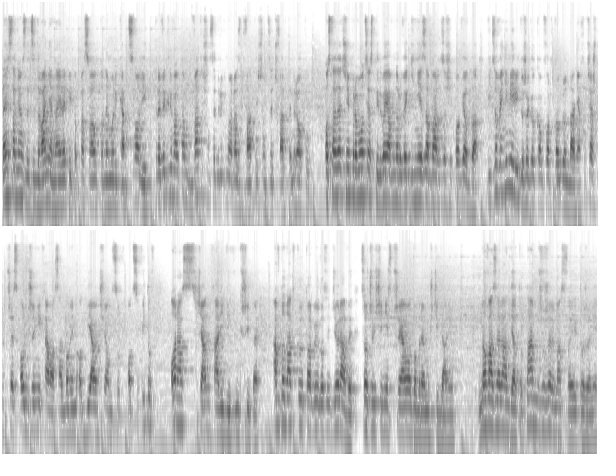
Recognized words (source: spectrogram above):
Ten stadion zdecydowanie najlepiej podpasował Tonemu Rickardsonowi, który wygrywał tam w 2002 oraz 2004 roku. Ostatecznie promocja Speedwaya w Norwegii nie za bardzo się powiodła. Widzowie nie mieli dużego komfortu oglądania, chociażby przez olbrzymi hałas, albowiem odbijał się su- od sufitów oraz ścian hali Viking Shipe. A w dodatku tor był dosyć dziurawy, co oczywiście nie sprzyjało dobremu ściganiu. Nowa Zelandia to tam żużel ma swoje korzenie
